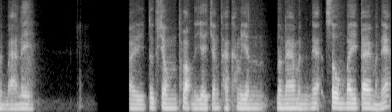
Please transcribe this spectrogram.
មិនបានទេ ហើយដូចខ្ញុំធ្លាប់និយាយចឹងថាគ្មាននរណាម្នាក់សូម្បីតែម្នាក់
